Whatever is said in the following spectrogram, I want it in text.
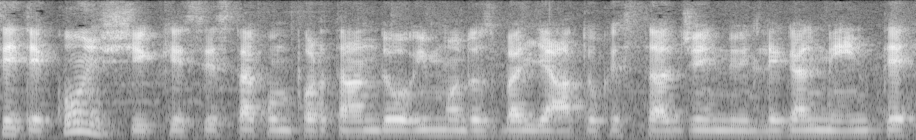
siete consci che si sta comportando in modo sbagliato, che sta agendo illegalmente,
